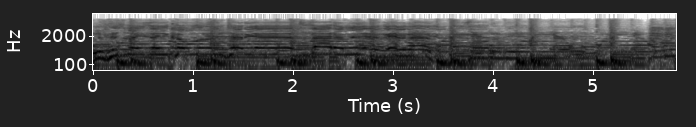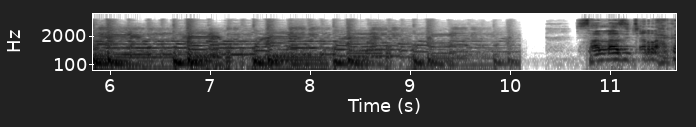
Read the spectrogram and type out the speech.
ንህዝበይ ዘይከውን እንተርየት ዛረብ የገናት ክዛረብ ሳላ ዝጨራሕካ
